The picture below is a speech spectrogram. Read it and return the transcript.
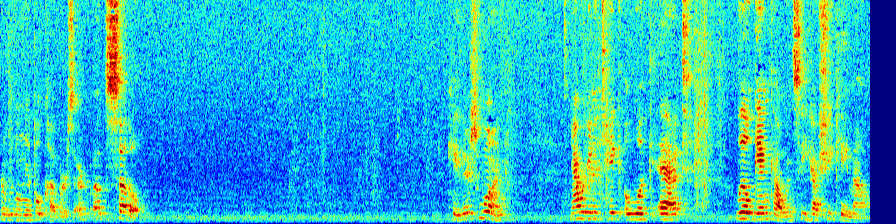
or little nipple covers, are, are subtle. Okay, there's one. Now we're going to take a look at Lil Genko and see how she came out.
